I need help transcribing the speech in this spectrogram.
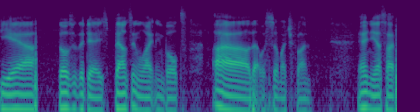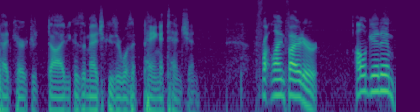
Yeah, those are the days. Bouncing lightning bolts. Ah, that was so much fun. And yes, I've had characters die because the magic user wasn't paying attention. Frontline fighter. I'll get him.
